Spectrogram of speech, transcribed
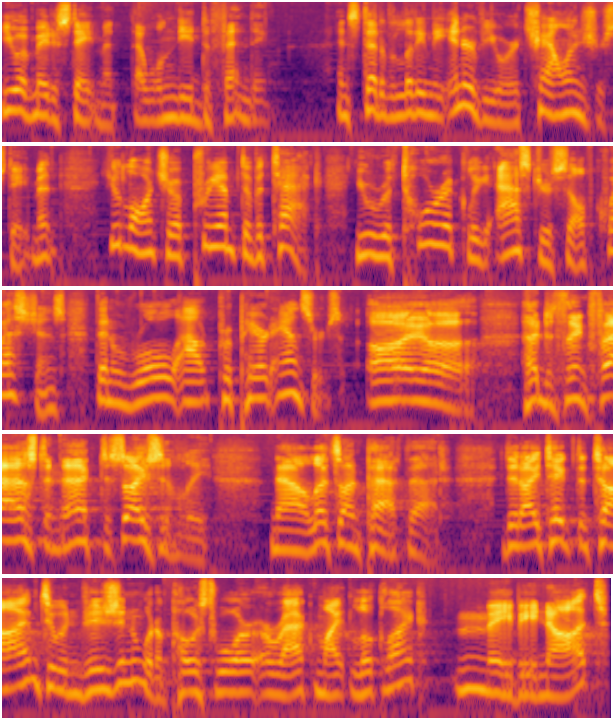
You have made a statement that will need defending. Instead of letting the interviewer challenge your statement, you launch a preemptive attack. You rhetorically ask yourself questions, then roll out prepared answers. I uh, had to think fast and act decisively. Now, let's unpack that. Did I take the time to envision what a post war Iraq might look like? Maybe not.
